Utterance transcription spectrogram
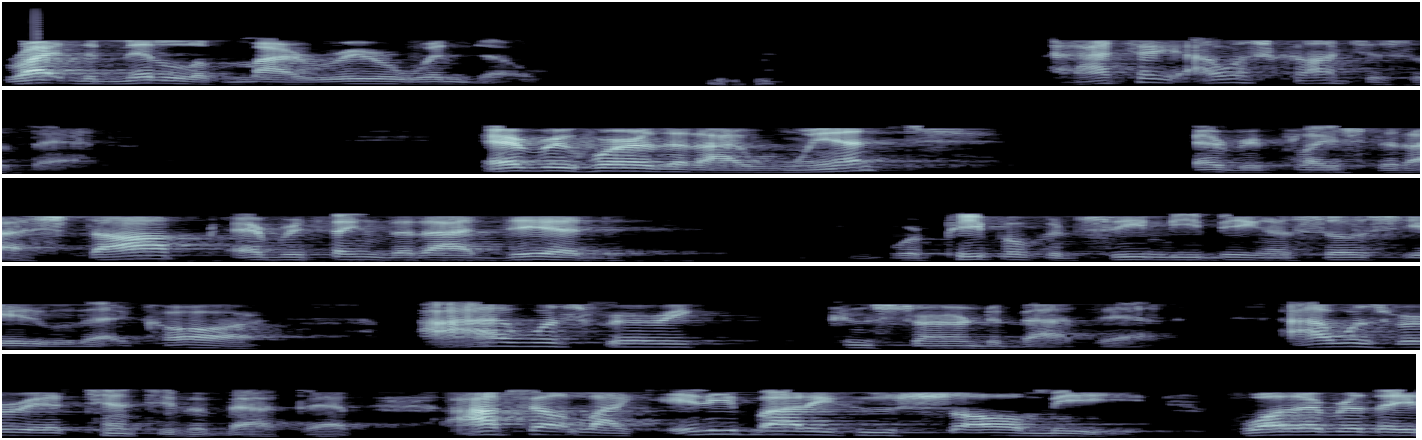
Right in the middle of my rear window. And I tell you, I was conscious of that. Everywhere that I went, every place that I stopped, everything that I did where people could see me being associated with that car, I was very concerned about that. I was very attentive about that. I felt like anybody who saw me, whatever they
